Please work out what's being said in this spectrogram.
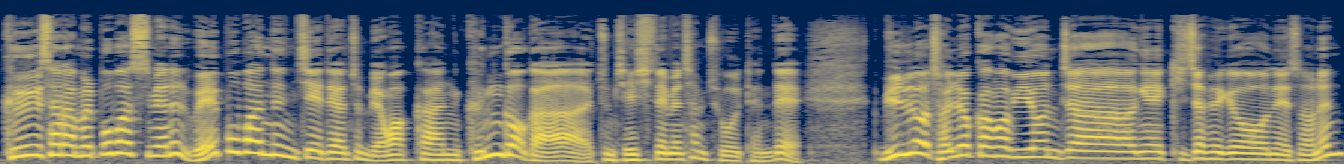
그 사람을 뽑았으면은 왜 뽑았는지에 대한 좀 명확한 근거가 좀 제시되면 참 좋을 텐데 밀러 전력강화위원장의 기자회견에서는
